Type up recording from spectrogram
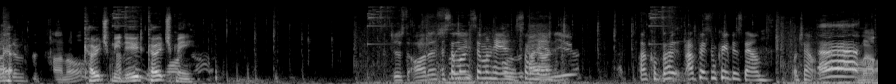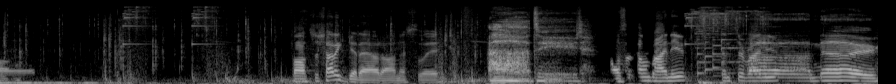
side of the tunnel. Coach me, dude. Coach me. Just honestly. Someone- someone here, someone here. you. I'll, I'll put some creepers down. Watch out. Ah! No. False, just try to get out, honestly. Ah, dude. Also, someone behind you. Sensor behind you. Oh no.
